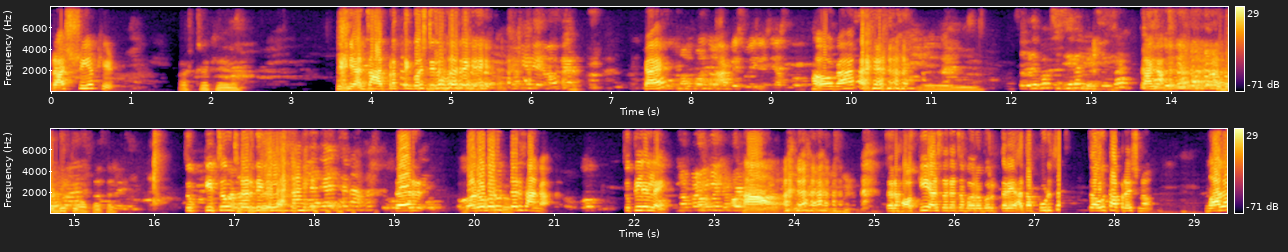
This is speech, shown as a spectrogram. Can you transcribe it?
राष्ट्रीय खेळ. राष्ट्रीय खेळ. यांचा हात प्रत्येक गोष्टीला बरे. काय? हो का? सांगा. कबड्डी किंवा खो खो चुकीचं उत्तर दिलेलं आहे. तर बरोबर उत्तर सांगा. चुकलेलं आहे. हा. तर हॉकी असं त्याचं बरोबर उत्तर आहे. आता पुढचा चौथा प्रश्न. मला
